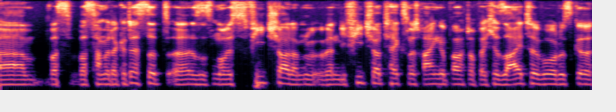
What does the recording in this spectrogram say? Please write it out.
was, was haben wir da getestet? Äh, ist es ein neues Feature? Dann werden die Feature-Tags mit reingebracht, auf welche Seite wurde es ge,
